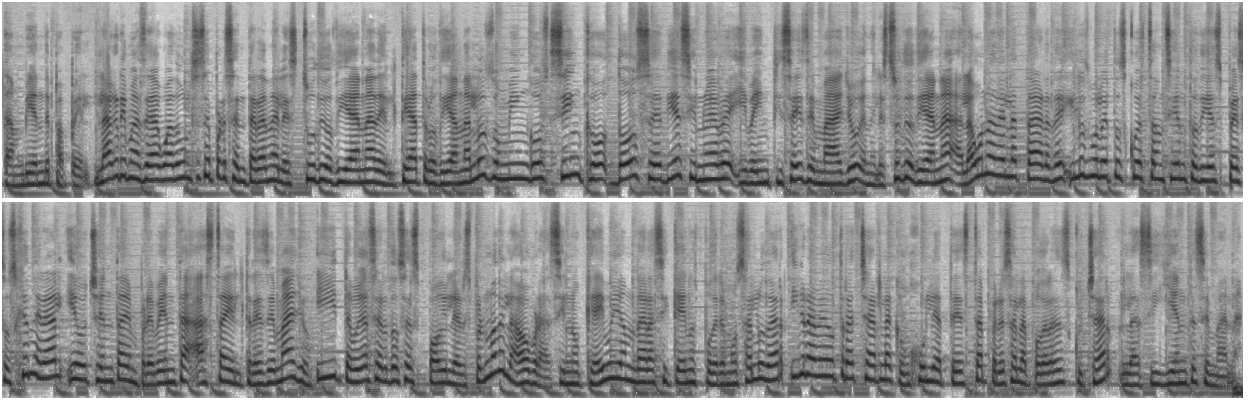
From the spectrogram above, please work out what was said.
también de papel. Lágrimas de agua dulce se presentará en el estudio Diana del Teatro Diana los domingos 5, 12, 19 y 26 de mayo en el estudio Diana a la una de la tarde y los boletos cuestan 110 pesos general y 80 en preventa hasta el 3 de mayo. Y te voy a hacer dos spoilers, pero no de la obra, sino que ahí voy a andar, así que ahí nos podremos saludar. Y grabé otra charla con Julia Testa, pero esa la podrás escuchar la siguiente semana.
